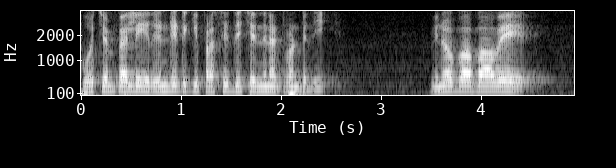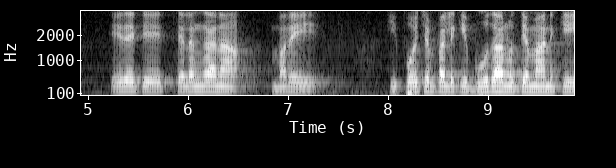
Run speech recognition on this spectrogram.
పోచంపల్లి రెండిటికి ప్రసిద్ధి చెందినటువంటిది. వినోబా భావే ఏదైతే తెలంగాణ మరి ఈ పోచంపల్లికి భూదాన్ ఉద్యమానికి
